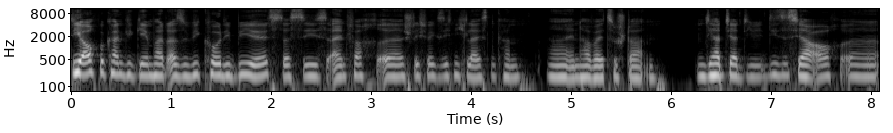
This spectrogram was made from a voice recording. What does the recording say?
Die auch bekannt gegeben hat, also wie Cody Beals, dass sie es einfach äh, schlichtweg sich nicht leisten kann, äh, in Hawaii zu starten. Und die hat ja die, dieses Jahr auch äh,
